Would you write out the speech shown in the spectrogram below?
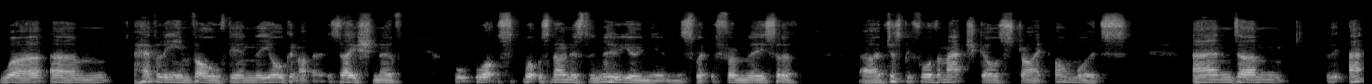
were um, heavily involved in the organisation of what's what was known as the new unions from the sort of uh, just before the match girls strike onwards and um, the, uh,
